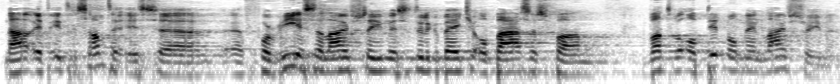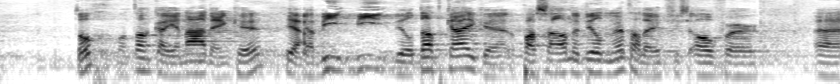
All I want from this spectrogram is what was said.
Nou, het interessante is, eh, eh, voor wie is de livestream is natuurlijk een beetje op basis van wat we op dit moment livestreamen. Toch? Want dan kan je nadenken, Ja. ja. wie, wie wil dat kijken? Passaane deelde net al eventjes over eh,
